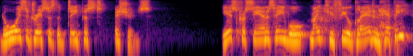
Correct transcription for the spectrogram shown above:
it always addresses the deepest issues. Yes, Christianity will make you feel glad and happy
